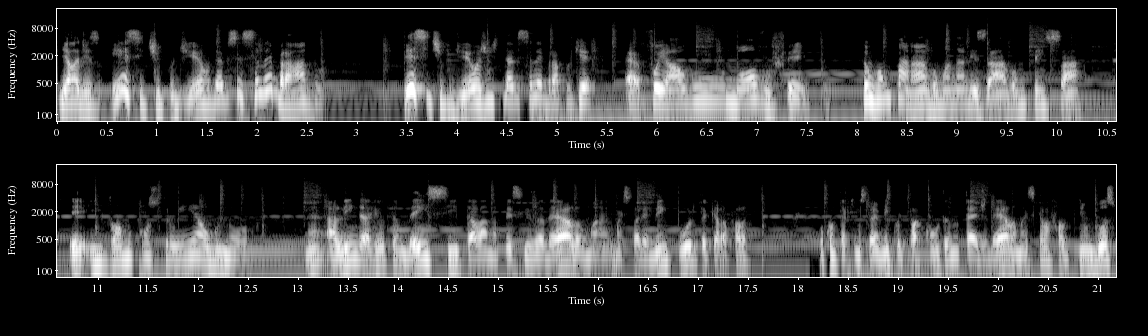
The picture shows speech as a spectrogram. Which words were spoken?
E ela diz: esse tipo de erro deve ser celebrado. Esse tipo de erro a gente deve celebrar porque é, foi algo novo feito. Então vamos parar, vamos analisar, vamos pensar e, e vamos construir algo novo. Né? A Linda Hill também cita lá na pesquisa dela uma, uma história bem curta que ela fala vou contar aqui uma história bem curta, ela conta no TED dela, mas que ela fala, tinham dois,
